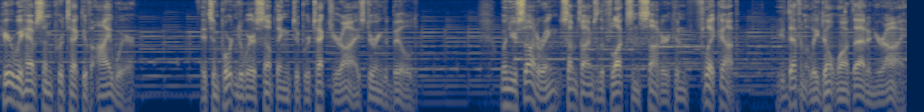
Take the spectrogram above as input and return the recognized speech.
Here we have some protective eyewear. It's important to wear something to protect your eyes during the build. When you're soldering, sometimes the flux and solder can flick up. You definitely don't want that in your eye.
